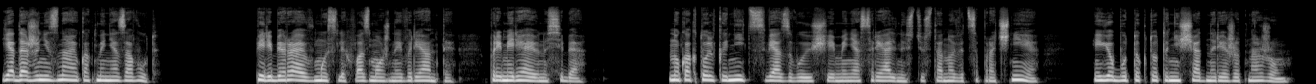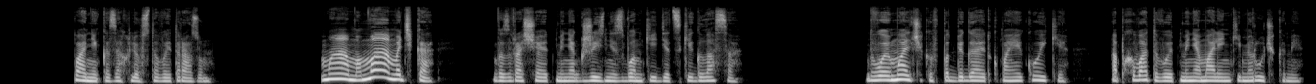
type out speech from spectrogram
Я даже не знаю, как меня зовут. Перебираю в мыслях возможные варианты, примеряю на себя — но как только нить, связывающая меня с реальностью, становится прочнее, ее будто кто-то нещадно режет ножом. Паника захлестывает разум. «Мама, мамочка!» — возвращают меня к жизни звонкие детские голоса. Двое мальчиков подбегают к моей койке, обхватывают меня маленькими ручками,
